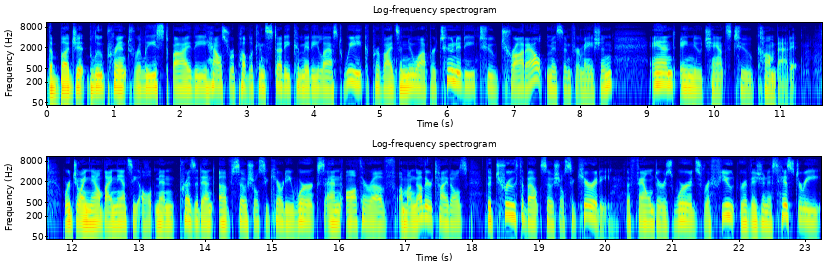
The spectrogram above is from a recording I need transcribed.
The budget blueprint released by the House Republican Study Committee last week provides a new opportunity to trot out misinformation and a new chance to combat it. We're joined now by Nancy Altman, president of Social Security Works and author of, among other titles, The Truth About Social Security. The founder's words refute revisionist history,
